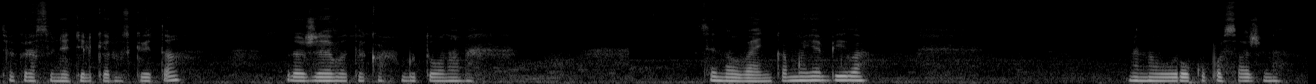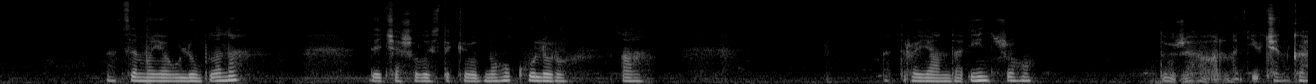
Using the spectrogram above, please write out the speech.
Ця красуня тільки розквіта, рожева така бутонами. Це новенька моя біла. Минулого року посаджена. А це моя улюблена. Де чашолистики одного кольору, а троянда іншого. Дуже гарна дівчинка.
